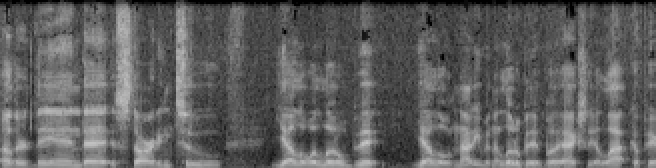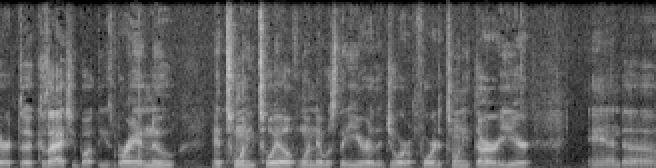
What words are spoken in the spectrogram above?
other than that it's starting to yellow a little bit yellow not even a little bit but actually a lot compared to because I actually bought these brand new in 2012 when it was the year of the Jordan 4 the 23rd year and uh,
